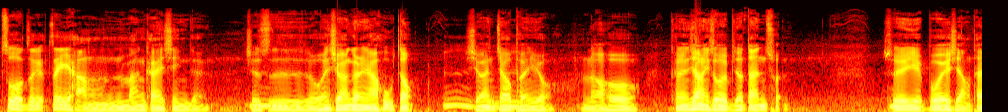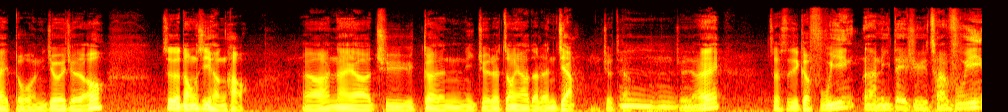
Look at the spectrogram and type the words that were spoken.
做这个这一行蛮开心的，就是我很喜欢跟人家互动，嗯，喜欢交朋友，然后可能像你说的比较单纯，所以也不会想太多，你就会觉得哦，这个东西很好，啊、那要去跟你觉得重要的人讲，就这样，嗯嗯，就讲哎、这是一个福音，那你得去传福音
